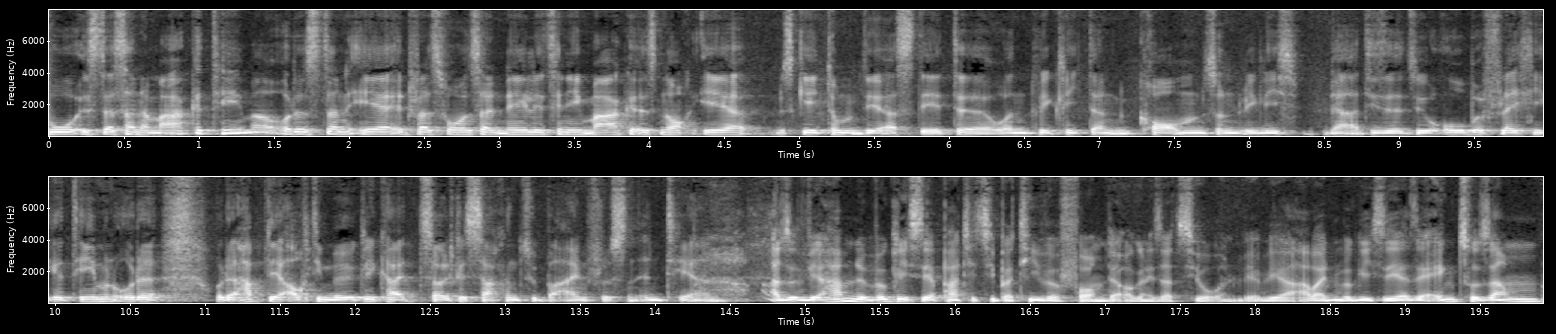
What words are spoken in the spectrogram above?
wo, ist das ein Marke-Thema oder ist dann eher etwas, wo man sagt, nee, letztendlich Marke ist noch eher, es geht um die Ästhete und wirklich dann Comms und wirklich, ja, diese, diese oberflächliche Themen oder, oder habt ihr auch die Möglichkeit, solche Sachen zu beeinflussen intern? Also wir haben eine wirklich sehr partizipative Form der Organisation. Wir, wir arbeiten wirklich sehr, sehr eng zusammen.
